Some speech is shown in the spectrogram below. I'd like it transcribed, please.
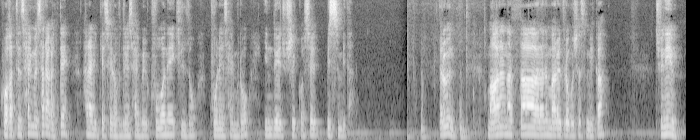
그와 같은 삶을 살아갈 때 하나님께서 여러분들의 삶을 구원의 길로 구원의 삶으로 인도해 주실 것을 믿습니다. 여러분, 마라나타라는 말을 들어보셨습니까? 주님,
